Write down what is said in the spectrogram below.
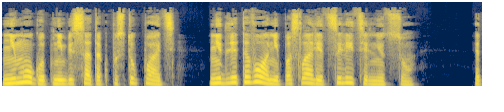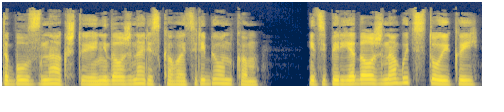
Не могут небеса так поступать. Не для того они послали целительницу. Это был знак, что я не должна рисковать ребенком, и теперь я должна быть стойкой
